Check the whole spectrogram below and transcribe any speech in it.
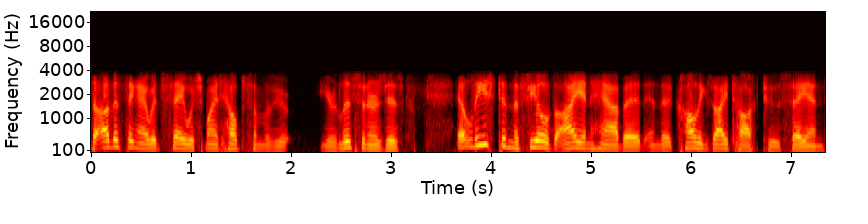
the other thing I would say, which might help some of your your listeners, is at least in the fields I inhabit and the colleagues I talk to, say in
